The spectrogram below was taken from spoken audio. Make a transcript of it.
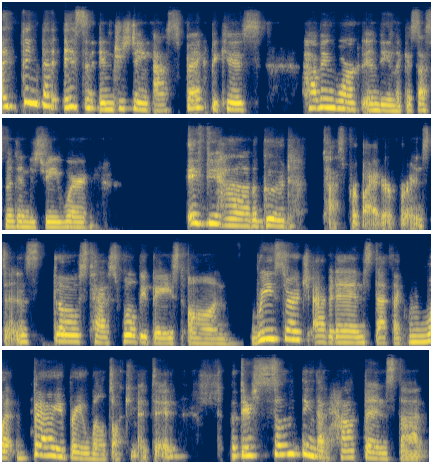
I think that is an interesting aspect because having worked in the like assessment industry where if you have a good test provider for instance those tests will be based on research evidence that's like very very well documented. But there's something that happens that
